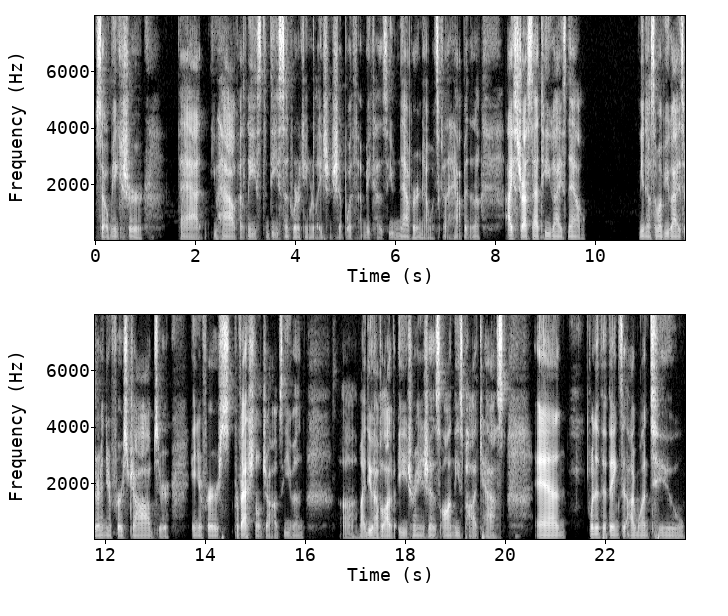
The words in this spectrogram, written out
So make sure that you have at least a decent working relationship with them because you never know what's going to happen. And uh, I stress that to you guys now. You know, some of you guys are in your first jobs or in your first professional jobs, even. Um, I do have a lot of age ranges on these podcasts. And one of the things that I want to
